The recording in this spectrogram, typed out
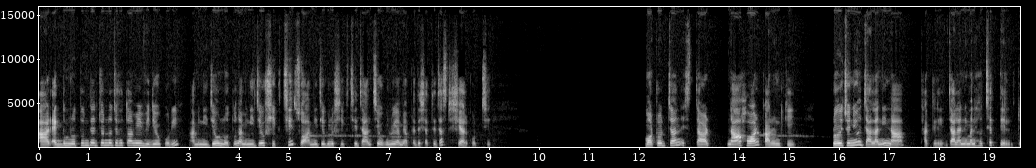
আর একদম নতুনদের জন্য যেহেতু আমি ভিডিও করি, আমি নিজেও নতুন, আমি নিজেও শিখছি। সো আমি যেগুলো শিখছি, জানছি, ওগুলোই আমি আপনাদের সাথে জাস্ট শেয়ার করছি। মোটরযান স্টার্ট না হওয়ার কারণ কি? প্রয়োজনীয় জ্বালানি না থাকলে, জ্বালানি মানে হচ্ছে তেল। তো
